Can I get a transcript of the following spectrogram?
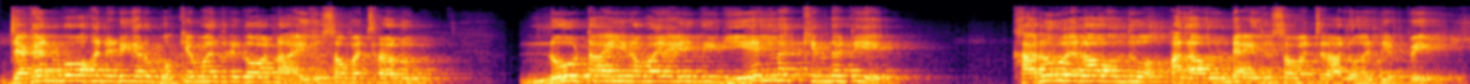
జగన్మోహన్ రెడ్డి గారు ముఖ్యమంత్రిగా ఉన్న ఐదు సంవత్సరాలు నూట ఇరవై ఐదు ఏళ్ళ కిందటి కరువు ఎలా ఉందో అలా ఉండే ఐదు సంవత్సరాలు అని చెప్పి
